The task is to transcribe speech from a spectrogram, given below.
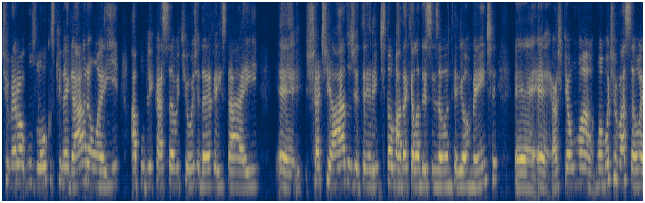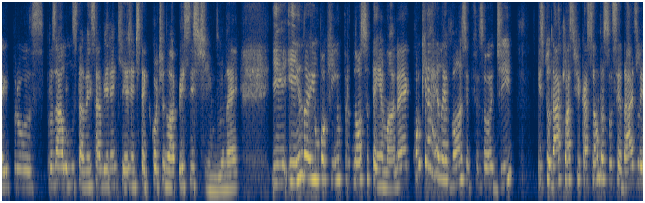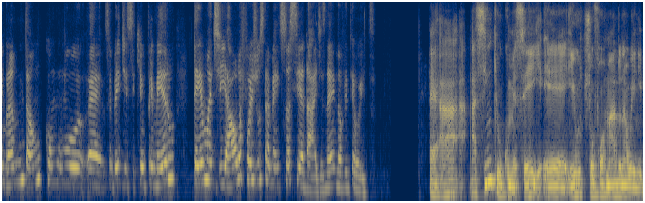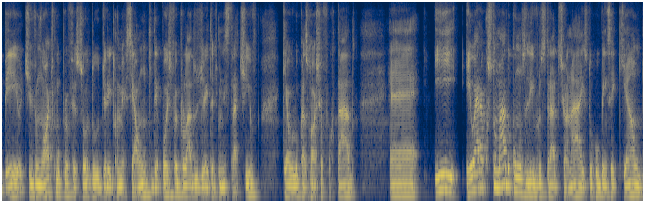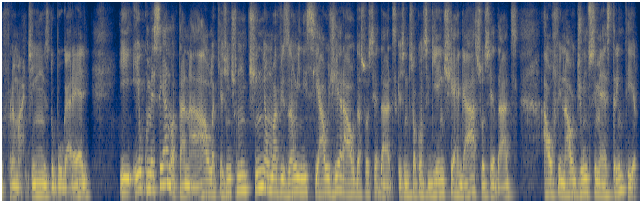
tiveram alguns loucos que negaram aí a publicação e que hoje devem estar aí é, chateados de terem tomado aquela decisão anteriormente é, é, acho que é uma, uma motivação aí para os alunos também saberem que a gente tem que continuar persistindo, né? E, e indo aí um pouquinho para o nosso tema, né? Qual que é a relevância, professor, de estudar a classificação das sociedades, lembrando, então, como é, você bem disse, que o primeiro tema de aula foi justamente sociedades, né, em 98. É, a, assim que eu comecei, é, eu sou formado na UNB, eu tive um ótimo professor do Direito Comercial 1, que depois foi para o lado do Direito Administrativo, que é o Lucas Rocha Furtado. É, e eu era acostumado com os livros tradicionais do Rubens Requião, do Fran Martins, do Bulgarelli, e eu comecei a notar na aula que a gente não tinha uma visão inicial geral das sociedades, que a gente só conseguia enxergar as sociedades ao final de um semestre inteiro.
